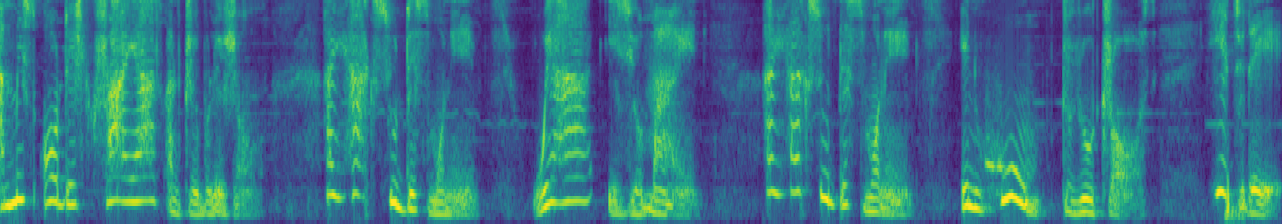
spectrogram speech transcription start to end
amidst all these trials and tribulation, I ask you this morning, where is your mind? I ask you this morning, in whom do you trust? Here today,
